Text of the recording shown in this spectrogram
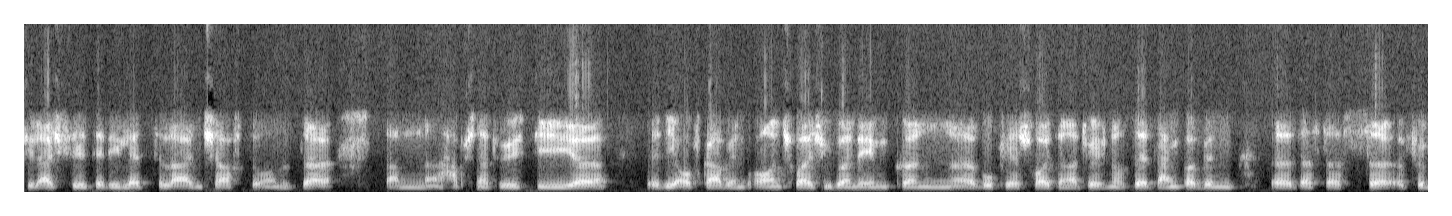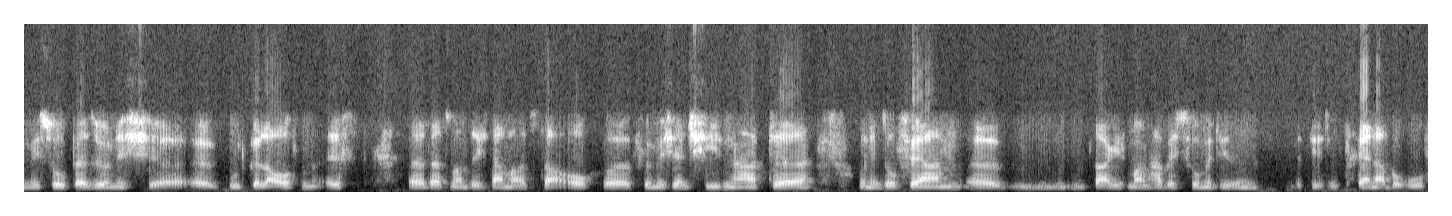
vielleicht fehlt ja die letzte Leidenschaft und dann habe ich natürlich die die Aufgabe in Braunschweig übernehmen können, äh, wofür ich heute natürlich noch sehr dankbar bin, äh, dass das äh, für mich so persönlich äh, gut gelaufen ist, äh, dass man sich damals da auch äh, für mich entschieden hat. Äh, und insofern, äh, sage ich mal, habe ich so mit diesem, mit diesem Trainerberuf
